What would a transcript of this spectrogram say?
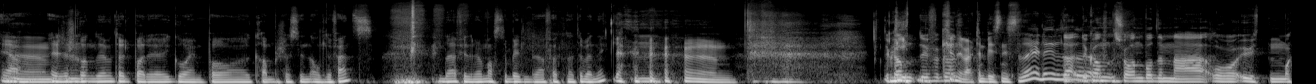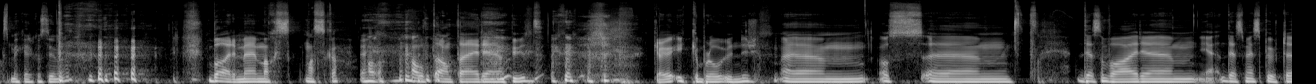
Ja, eller Ellers kan du eventuelt bare gå inn på Kammerset sin Onlyfans. Der finner du masse bilder av føttene til Bennik. Hmm. Du kan, du, kan, kunne vært en business til det, eller? da, du kan se han både med og uten Max Mekker-kostyme. Bare med mas maska. Alt annet er eh, hud. Jeg er ikke blå under. Um, oss, um, det som var ja, Det som jeg spurte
